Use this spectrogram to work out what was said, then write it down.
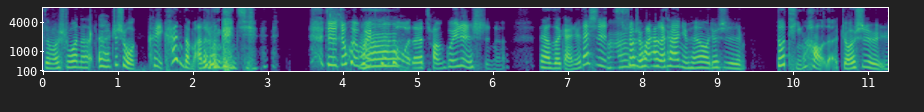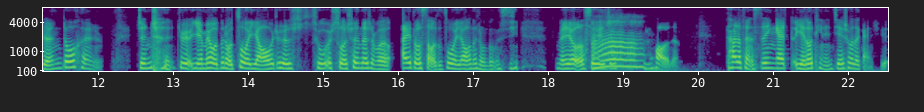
怎么说呢？啊，这是我可以看的嘛 那种感觉，就是这会不会突破我的常规认识呢？那样子的感觉。但是说实话，他和他的女朋友就是都挺好的，主要是人都很真诚，就也没有那种作妖，就是所所称的什么爱豆嫂子作妖那种东西。没有，所以就挺好的。他的粉丝应该也都挺能接受的感觉。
